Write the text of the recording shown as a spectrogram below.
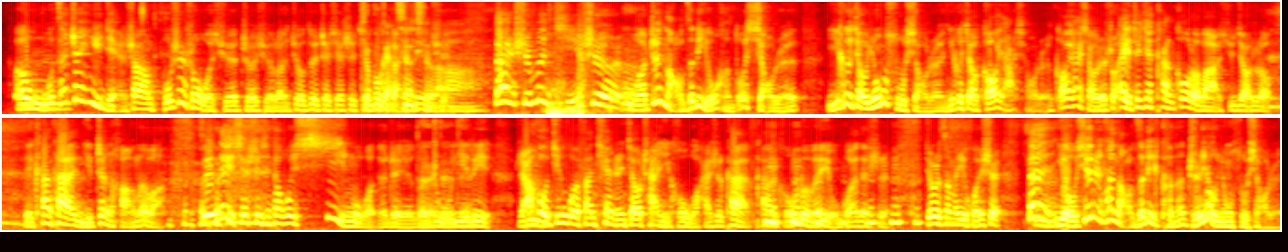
呃，我在这一点上不是说我学哲学了就对这些事情就不感感兴趣了啊但是问题是我这脑子里有很多小人，一个叫庸俗小人，一个叫高雅小人。高雅小人说：“哎，这些看够了吧，徐教授，得看看你正行的吧。”所以那些事情它会吸引我的这个注意力。然后经过一番天人交缠以后，我还是看 看和论文有关的事，就是这么一回事。但有些人他脑子里可能只有庸俗小人，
